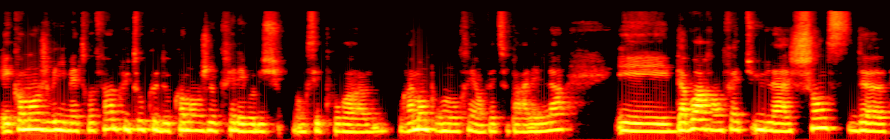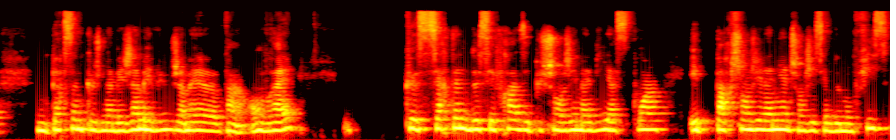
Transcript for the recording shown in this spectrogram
et comment je vais y mettre fin plutôt que de comment je crée l'évolution. Donc, c'est pour euh, vraiment pour montrer en fait ce parallèle-là et d'avoir en fait eu la chance de une personne que je n'avais jamais vue, jamais, euh, enfin, en vrai, que certaines de ces phrases aient pu changer ma vie à ce point et par changer la mienne, changer celle de mon fils,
